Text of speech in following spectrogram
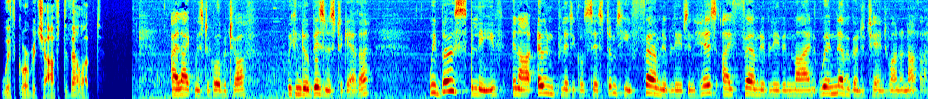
with Gorbachev developed. I like Mr. Gorbachev. We can do business together. We both believe in our own political systems. He firmly believes in his, I firmly believe in mine. We're never going to change one another.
